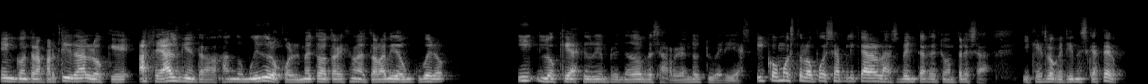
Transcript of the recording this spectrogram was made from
en contrapartida lo que hace alguien trabajando muy duro con el método tradicional de toda la vida, un cubero, y lo que hace un emprendedor desarrollando tuberías. Y cómo esto lo puedes aplicar a las ventas de tu empresa. ¿Y qué es lo que tienes que hacer?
